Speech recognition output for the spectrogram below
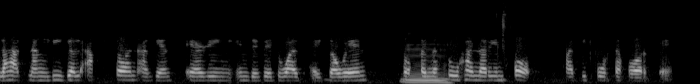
lahat ng legal action against erring individuals ay gawin. So Mm. kanasuhan na rin po pati po sa korte.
